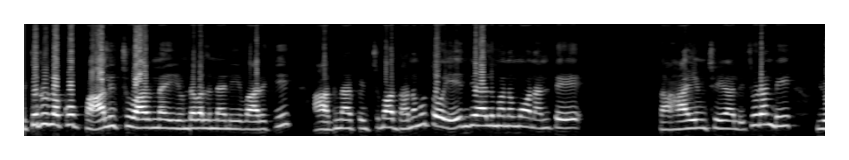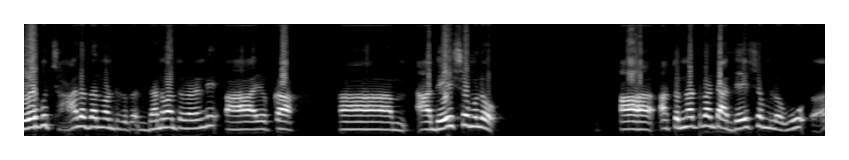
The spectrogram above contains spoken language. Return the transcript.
ఇతరులకు పాలిచ్చు వారినై ఉండవలనని వారికి ఆజ్ఞాపించు మా ధనముతో ఏం చేయాలి మనము అని అంటే సహాయం చేయాలి. చూడండి యోగు చాలా ధనవంతుడు ధనవంతుడు కదండి. ఆ యొక్క ఆ దేశంలో ఆ అతను ఉన్నటువంటి ఆ దేశంలో ఆ,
